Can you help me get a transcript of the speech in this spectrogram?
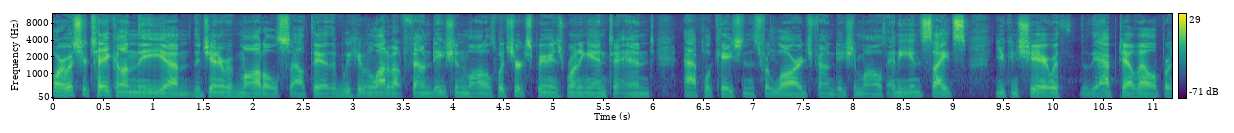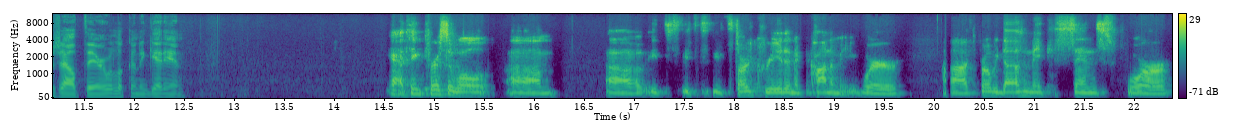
Ori what's your take on the um, the generative models out there? That we hear a lot about foundation models. What's your experience running end-to-end -end applications for large foundation models? Any insights you can share with the app developers out there who are looking to get in? Yeah, I think first of all, um, uh, it's, it's, it starts creating an economy where uh, it probably doesn't make sense for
